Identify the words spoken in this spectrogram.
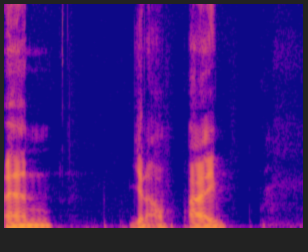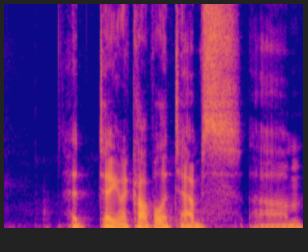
And, you know, I had taken a couple attempts. Um,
